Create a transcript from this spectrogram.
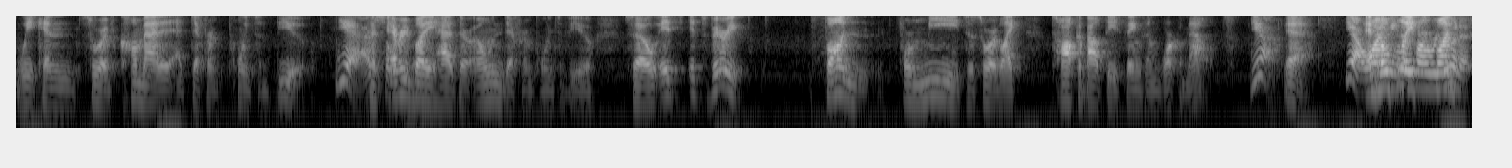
we can sort of come at it at different points of view. yeah, Because everybody has their own different points of view. So it's it's very fun for me to sort of like talk about these things and work them out. yeah, Yeah yeah. and Well, I mean, hopefully that's why it's fun. doing it.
